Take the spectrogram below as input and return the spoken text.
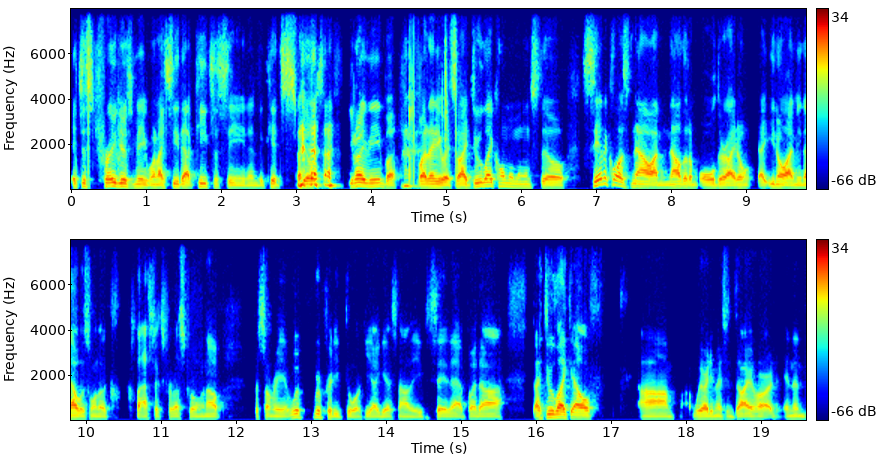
it just triggers me when I see that pizza scene and the kid spills. you know what I mean? But but anyway, so I do like Home Alone still. Santa Claus now. I'm now that I'm older. I don't. You know, I mean, that was one of the classics for us growing up. For some reason, we're we're pretty dorky, I guess. Now that you can say that, but uh, I do like Elf. Um, we already mentioned Die Hard, and then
